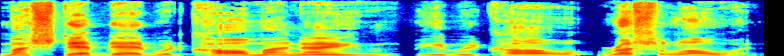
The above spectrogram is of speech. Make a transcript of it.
my stepdad would call my name. He would call Russell Owen,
